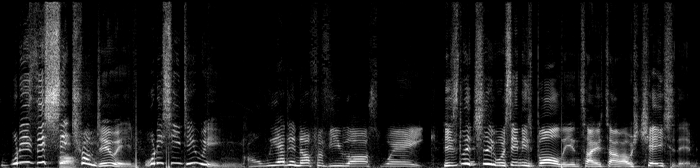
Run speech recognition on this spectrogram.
What is this Oh. Citron doing? What is he doing? Oh, we had enough of you last week. He's literally was in his ball the entire time. I was chasing him.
